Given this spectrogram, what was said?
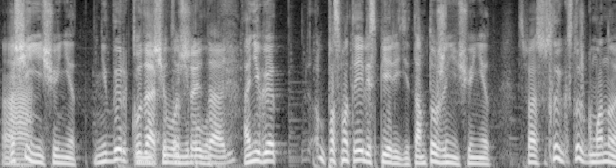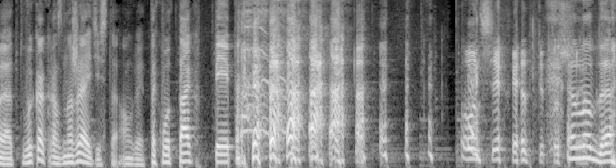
Вообще Ага. ничего нет, ни дырки, Куда ничего не петушить, было. да. Они говорят, посмотрели спереди, там тоже ничего нет. Спрашиваю, слышь, слышь, гуманой, а вы как размножаетесь-то? Он говорит, так вот так, пеп. Он всех отпетушил. Ну да.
